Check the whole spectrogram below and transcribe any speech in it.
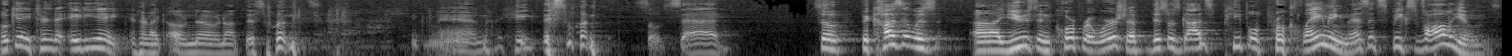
Okay, turn to 88. And they're like, oh no, not this one. like, man, I hate this one. so sad. So, because it was uh, used in corporate worship, this was God's people proclaiming this. It speaks volumes.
